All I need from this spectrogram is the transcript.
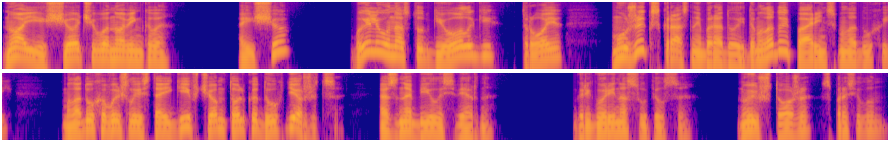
Ну а еще чего новенького? А еще были у нас тут геологи, трое, мужик с красной бородой да молодой парень с молодухой. Молодуха вышла из тайги, в чем только дух держится. Ознобилась верно. Григорий насупился. «Ну и что же?» — спросил он.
